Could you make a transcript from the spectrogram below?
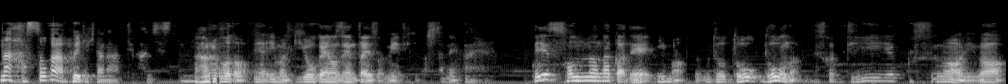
な発想が増えてきたなっていう感じですね。なるほど。いや、今、業界の全体像見えてきましたね。はいで、そんな中で、今、ど、どう、どうなんですか ?DX 周りが。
